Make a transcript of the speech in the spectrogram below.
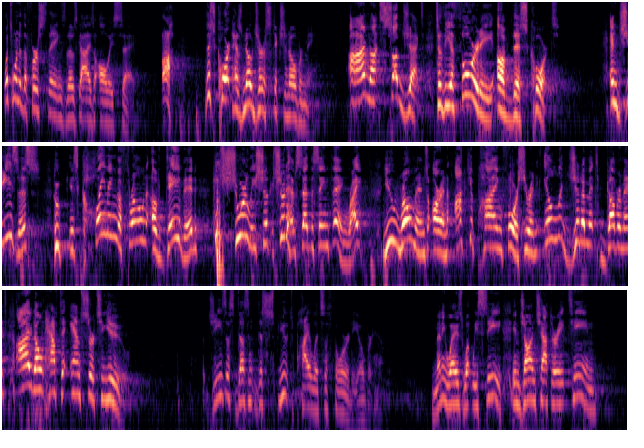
what's one of the first things those guys always say? Ah, oh, this court has no jurisdiction over me. I'm not subject to the authority of this court. And Jesus, who is claiming the throne of David, he surely should, should have said the same thing, right? You Romans are an occupying force. You're an illegitimate government. I don't have to answer to you. But Jesus doesn't dispute Pilate's authority over him. In many ways, what we see in John chapter 18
